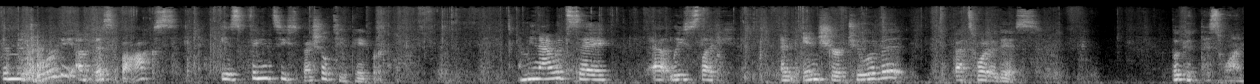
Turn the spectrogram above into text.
The majority of this box is fancy specialty paper. I mean, I would say at least like an inch or two of it, that's what it is. Look at this one.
